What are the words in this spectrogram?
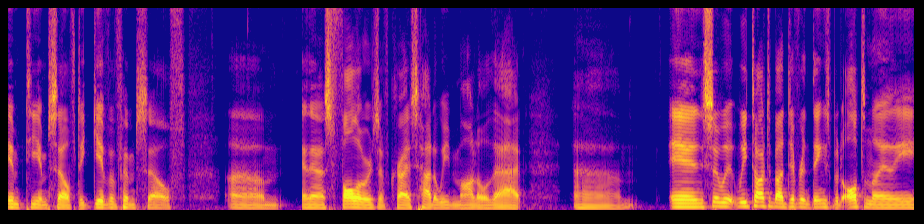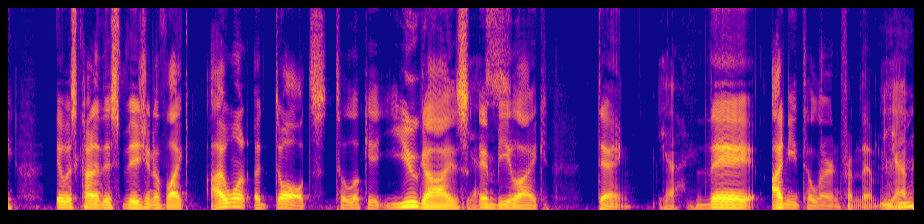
empty himself, to give of himself. Um, and then as followers of Christ, how do we model that? Um, and so we, we talked about different things, but ultimately it was kind of this vision of like, I want adults to look at you guys Yes. and be like, dang, Yeah. they I need to learn from them. Yeah.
